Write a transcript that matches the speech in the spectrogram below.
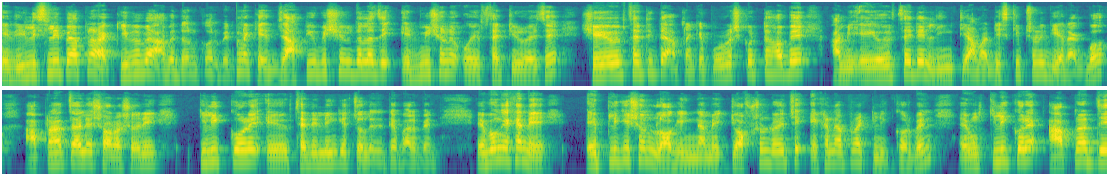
এই রিলিজ স্লিপে আপনারা কীভাবে আবেদন করবেন? আপনাকে জাতীয় বিশ্ববিদ্যালয়ে যে এডমিশনের ওয়েবসাইটটি রয়েছে, সেই ওয়েবসাইটটিতে আপনাকে প্রবেশ করতে হবে। আমি এই ওয়েবসাইটের লিঙ্কটি আমার ডিসক্রিপশনে দিয়ে রাখব। আপনারা চাইলে সরাসরি ক্লিক করে এই ওয়েবসাইটের লিঙ্কে চলে যেতে পারবেন। এবং এখানে অ্যাপ্লিকেশন লগইন নামে একটি অপশন রয়েছে, এখানে আপনারা ক্লিক করবেন এবং ক্লিক করে আপনার যে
